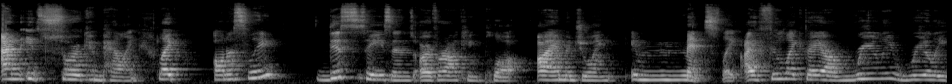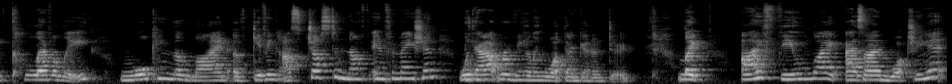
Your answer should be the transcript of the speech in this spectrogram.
and it's so compelling. Like honestly, this season's overarching plot I am enjoying immensely. I feel like they are really, really cleverly walking the line of giving us just enough information without mm-hmm. revealing what they're gonna do. Like, I feel like as I'm watching it,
